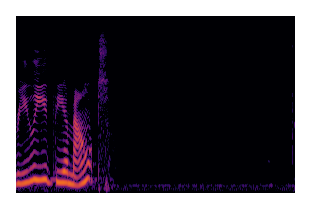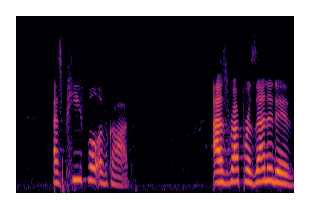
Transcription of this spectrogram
really the amount? As people of God, as representatives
